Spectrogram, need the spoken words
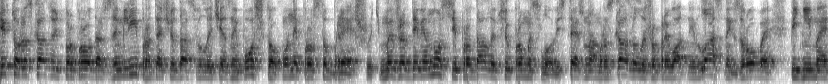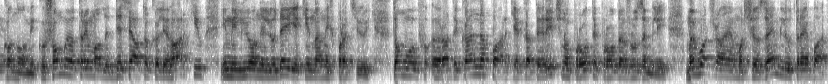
Ті, хто розказують про продаж землі, про те, що дасть величезний поштовх, вони просто брешуть. Ми вже в 90-ті продали всю промисловість. Теж нам розказували, що приватний власник зробить, підніме економіку. Що ми отримали? Десяток олігархів і мільйони людей, які на них працюють. Тому радикальна партія категорично проти продажу землі. Ми вважаємо, що землю треба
